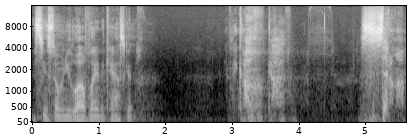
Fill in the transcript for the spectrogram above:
and seen someone you love laying in a casket? And think, oh, God, sit them up.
